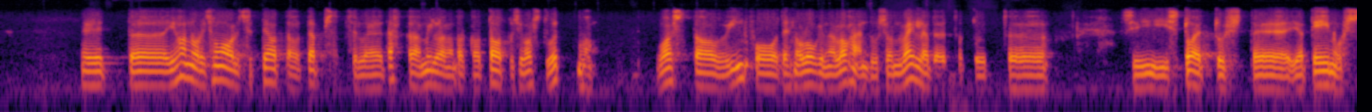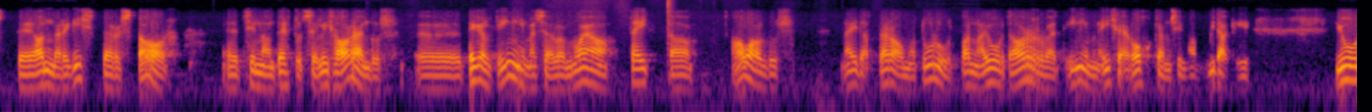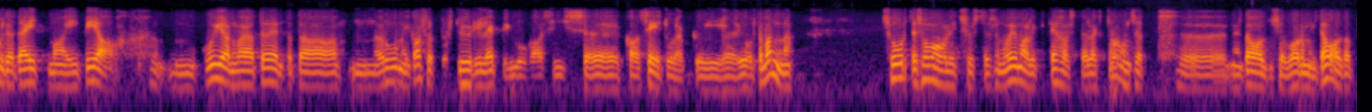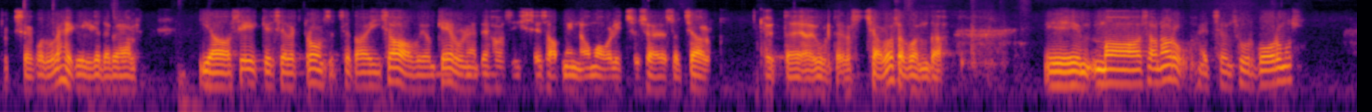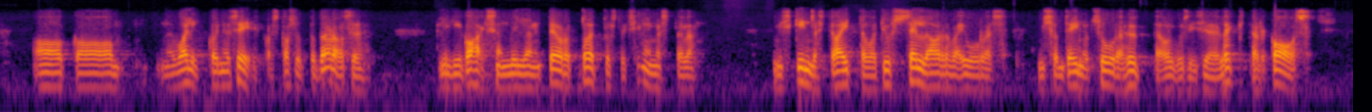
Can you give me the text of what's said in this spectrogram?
et äh, jaanuaris omavalitsused teatavad täpselt selle tähtaja, millal nad hakkavad taotlusi vastu võtma. vastav infotehnoloogiline lahendus on välja töötatud äh, siis toetuste ja teenuste andmeregister STAR, et sinna on tehtud see lisaarendus. Äh, tegelikult inimesel on vaja täita avaldus, näidata ära oma tulud, panna juurde arved, inimene ise rohkem sinna midagi juurde täitma ei pea. kui on vaja tõendada mm, ruumi kasutust üürilepinguga, siis äh, ka see tuleb küll juurde panna. suurtes omavalitsustes on võimalik teha seda elektroonselt, äh, need avalduse vormid avaldatakse kodulehekülgede peal ja see, kes elektroonselt seda ei saa või on keeruline teha, siis see saab minna omavalitsuse sotsiaaltöötaja juurde, sotsiaalosakonda. E, ma saan aru, et see on suur koormus, aga valik on ju see, kas kasutada ära see ligi kaheksakümmend miljonit eurot toetusteks inimestele, mis kindlasti aitavad just selle arve juures mis on teinud suure hüppe, olgu siis elekter, gaas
